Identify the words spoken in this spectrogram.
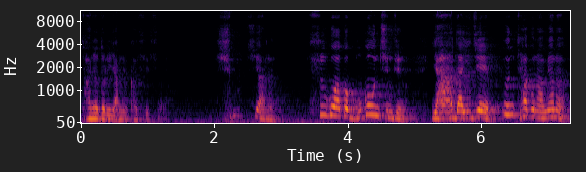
자녀들을 양육할 수 있어요. 쉽지 않은 수고하고 무거운 짐진. 야, 나 이제 은퇴하고 나면은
